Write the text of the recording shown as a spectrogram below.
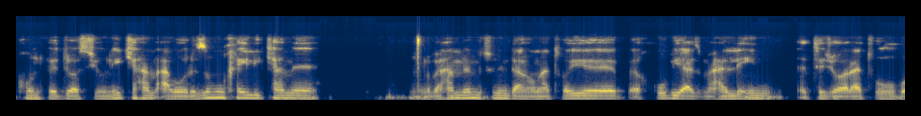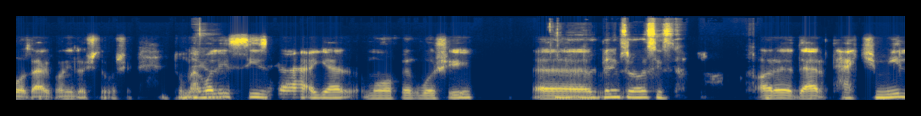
کنفدراسیونی که هم عوارضمون خیلی کمه و هم نمی‌تونیم درآمدهای خوبی از محل این تجارت و بازرگانی داشته باشیم. تو مقاله 13 اگر موافق باشی بریم سراغ 13 آره در تکمیل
